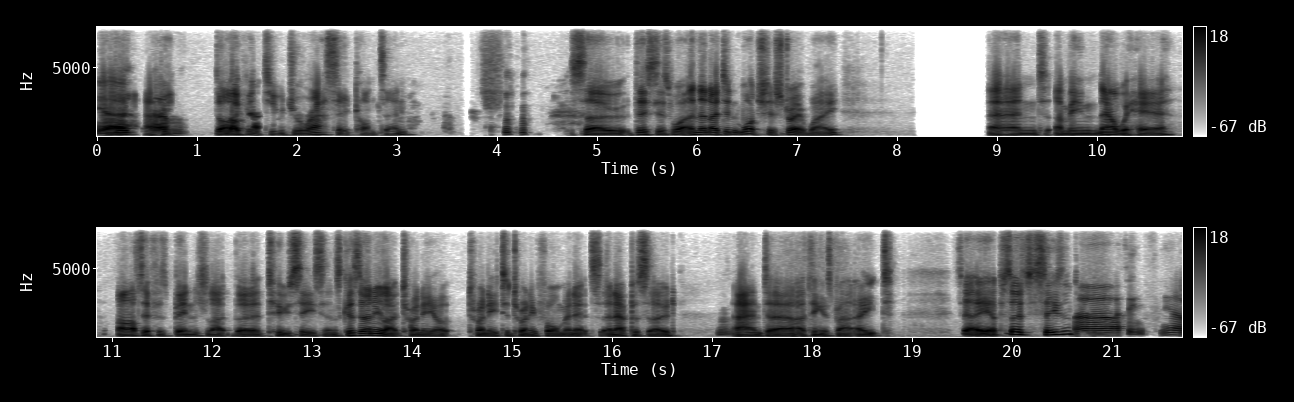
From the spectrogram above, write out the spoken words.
Yeah, happy um, dive into Jurassic content. so this is what, and then I didn't watch it straight away. And I mean, now we're here. Arzif has binged like the two seasons because they're only like 20 or 20 to 24 minutes an episode. Mm. And uh, I think it's about eight. Is it eight episodes a season? Uh, I think, yeah,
